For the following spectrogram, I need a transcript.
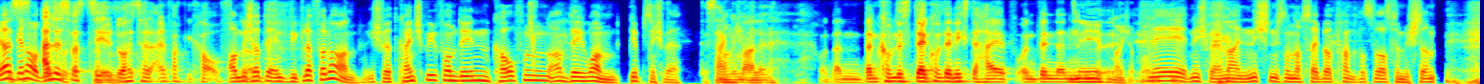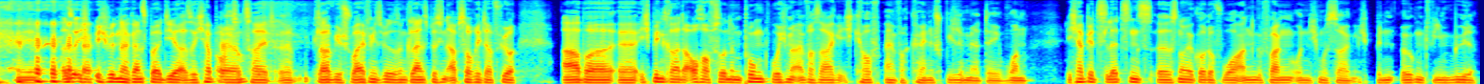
Ja, das genau, Ist das alles, was zählt. Du hast halt einfach gekauft. Aber mich ne? hat der Entwickler verloren. Ich werde kein Spiel von denen kaufen am Day One. Gibt's nicht mehr. Das sagen immer alle. Und dann, dann, kommt das, dann kommt der nächste Hype. Und wenn dann. Nee, äh, mach ich aber auch Nee, nicht. nicht mehr. Nein, nicht, nicht nur nach Cyberpunk. Das war's für mich dann. Nee. Also ich, ich bin da ganz bei dir. Also ich habe auch Ja. zurzeit, äh, klar, wir schweifen jetzt wieder so ein kleines bisschen ab, sorry dafür. Aber äh, ich bin gerade auch auf so einem Punkt, wo ich mir einfach sage, ich kaufe einfach keine Spiele mehr Day One. Ich habe jetzt letztens äh, das neue God of War angefangen und ich muss sagen, ich bin irgendwie müde,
